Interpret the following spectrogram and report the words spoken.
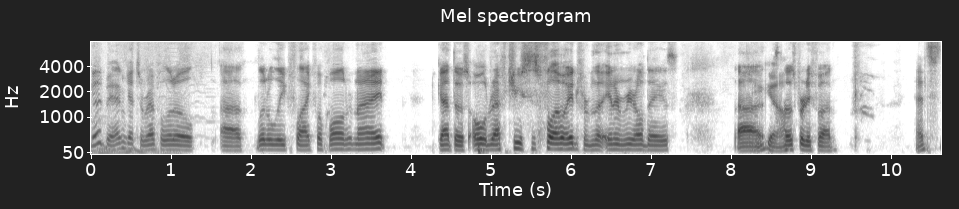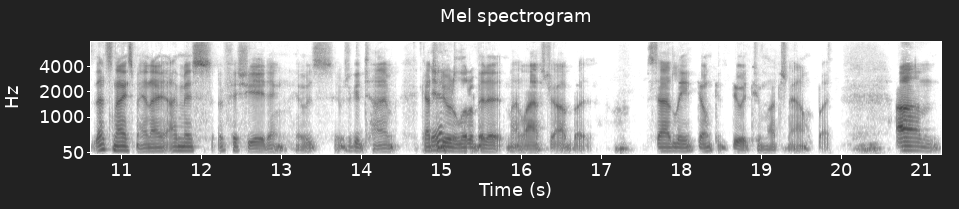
good, man. Got to ref a little uh, little league flag football tonight. Got those old ref juices flowing from the intramural days. Uh, so that was pretty fun. That's that's nice, man. I, I miss officiating. It was it was a good time. Got Yeah. to do it a little bit at my last job, but sadly don't get to do it too much now. But um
